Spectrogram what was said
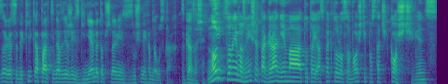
zagrać sobie kilka partii. Nawet jeżeli zginiemy, to przynajmniej z uśmiechem na ustach. Zgadza się. No i co najważniejsze, ta gra nie ma tutaj aspektu losowości w postaci kości, więc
